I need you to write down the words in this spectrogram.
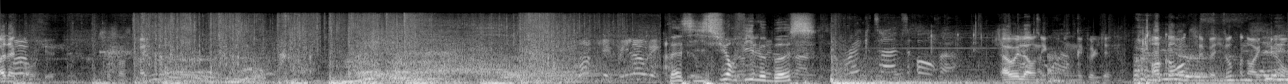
Ah d'accord, ok. Ça c'est un strike. Là, s'il survit le boss. Ah ouais là on est, on est golden. Encore un, c'est pas dis donc qu'on aurait fait en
